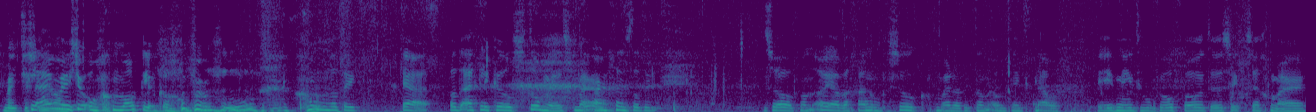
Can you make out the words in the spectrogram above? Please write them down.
Beetje klein beetje ongemakkelijk over voel. Omdat ik, ja, wat eigenlijk heel stom is, maar ergens dat ik zo van, oh ja, we gaan op bezoek. Maar dat ik dan ook denk, nou, ik weet niet hoeveel foto's ik zeg maar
